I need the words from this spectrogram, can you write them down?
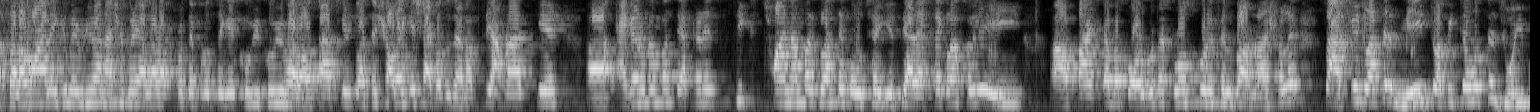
আসসালামু আলাইকুম এভরিওয়ান আশা করি আল্লাহর রহমতে প্রত্যেকে খুবই খুবই ভালো আছে। আজকের ক্লাসে সবাইকে স্বাগত জানাচ্ছি। আমরা আজকে এগারো নম্বর চ্যাপ্টারে ঠিক ছয় নাম্বার ক্লাসে পৌঁছে গেছি। আর একটা ক্লাস হলে এই পার্টটা বা পর্বটা ক্লোজ করে ফেলব আমরা আসলে। তো আজকের ক্লাসের মেইন টপিকটা হচ্ছে জৈব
